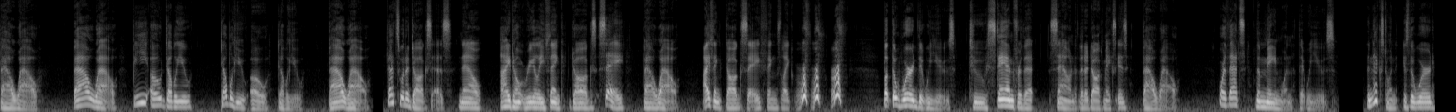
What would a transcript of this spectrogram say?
bow wow. Bow wow. B O W W O W. Bow wow. That's what a dog says. Now, I don't really think dogs say bow wow. I think dogs say things like ruff, ruff, ruff. But the word that we use to stand for that sound that a dog makes is bow wow. Or that's the main one that we use. The next one is the word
